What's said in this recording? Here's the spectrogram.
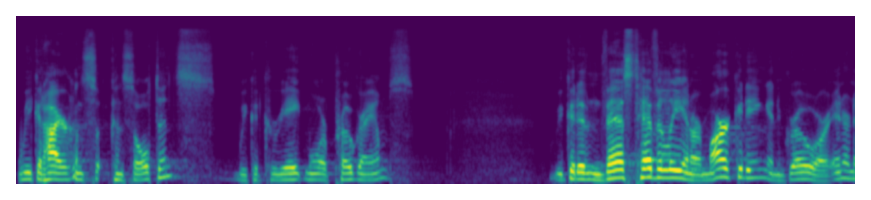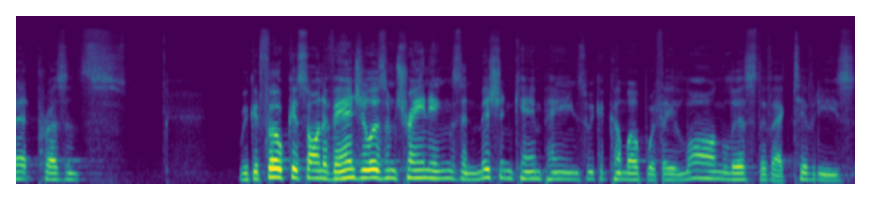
We could hire cons- consultants. We could create more programs. We could invest heavily in our marketing and grow our internet presence. We could focus on evangelism trainings and mission campaigns. We could come up with a long list of activities,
